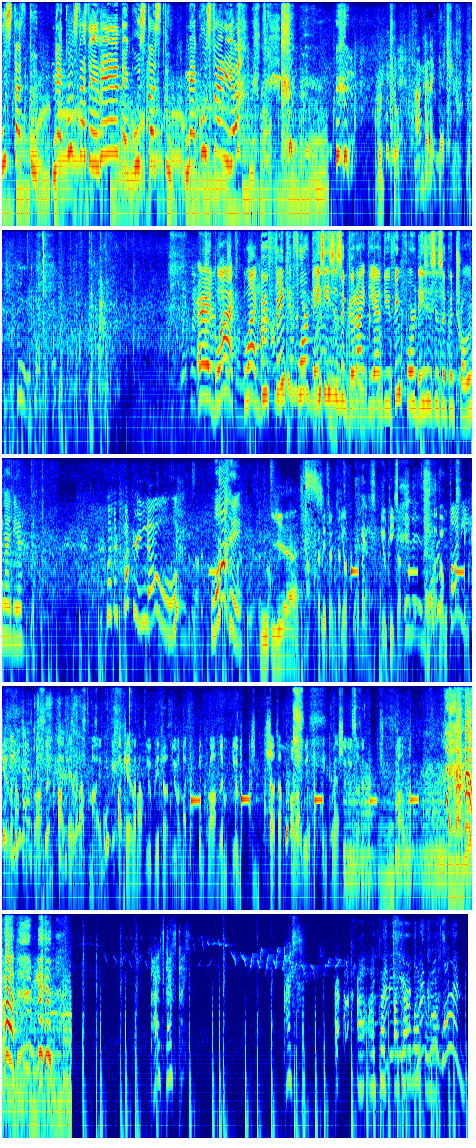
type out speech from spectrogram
gustas tú. Me gusta se me gustas tú. Me gustaría. I'm gonna get you. Hey, Black, Black, do you think four daisies is a good idea? Do you think four daisies is a good trolling idea? Motherfucker, no! Why? Yeah. Listen to your ass, you piece of It is I don't funny fucking care because you about just your have problem. I care about mine. I care about you because you're my fucking problem. You. Shut up or I will fucking crash you, you son of a Guys, guys, guys. Guys. I, I, I And I got like the last. one.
